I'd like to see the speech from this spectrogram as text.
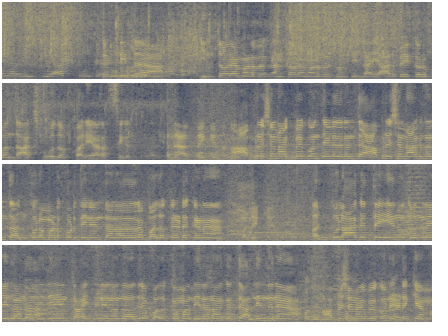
ಏನಾದ್ರು ಇದೆಯಾ? ಪೂಜೆ ಖಂಡಿತ. ಇಂಥವ್ರೆ ಮಾಡ್ಬೇಕು ಅಂತವ್ರೆ ಮಾಡ್ಬೇಕು ಅಂತಿಲ್ಲ ಯಾರು ಬೇಕಾದ್ರೂ ಬಂದು ಹಾಕ್ಸ್ಬೋದು ಪರಿಹಾರ ಸಿಗುತ್ತೆ. ಆಪರೇಷನ್ ಆಗಬೇಕು ಅಂತ ಹೇಳಿದ್ರಂತೆ. ಆಪರೇಷನ್ ಆಗದಂತ ಅನುಕೂಲ ಮಾಡ್ಕೊಡ್ತೀನಿ ಅಂತ ಅನ್ನೋದಾದ್ರೆ ಬಲಕ್ಕೆ ಎಡಕಣ ಅನುಕೂಲ ಆಗುತ್ತೆ ಏನು ತೊಂದರೆ ಇಲ್ಲ. ನಾನು ಇದೀನಿ ಅಂತ ಕಾಯ್ತೀನಿ ಅನ್ನೋದಾದ್ರೆ ಬಲಕಮ್ಮ ನಿಧಾನ ಆಗುತ್ತೆ. ಅಲ್ಲಿಂದನೇ ಆಪರೇಷನ್ ಆಗಬೇಕು ಅಂದ್ರೆ ಎಡಕ್ಕೆ ಅಮ್ಮ.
